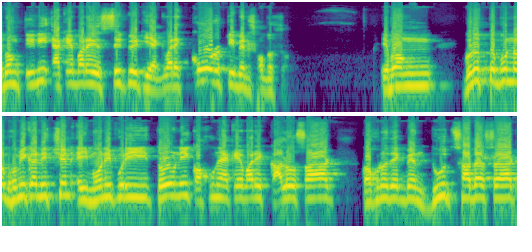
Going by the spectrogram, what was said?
এবং তিনি একেবারে সিপিটি একেবারে কোর টিমের সদস্য। এবং গুরুত্বপূর্ণ ভূমিকা নিচ্ছেন এই মণিপুরি তরুণী, কখনো একেবারে কালো শার্ট, কখনো দেখবেন দুধ সাদা শার্ট,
